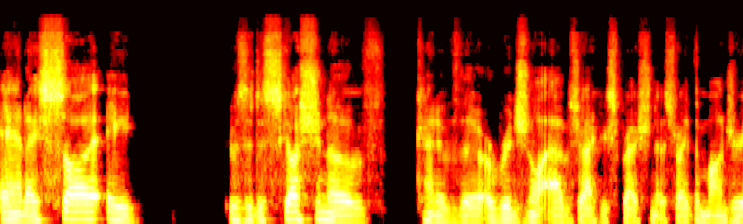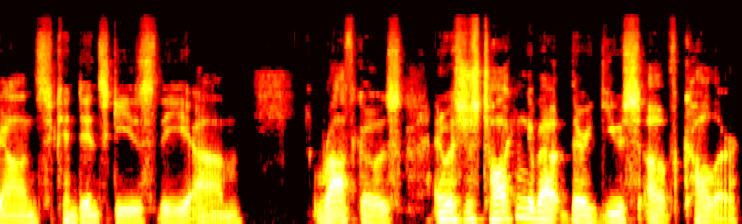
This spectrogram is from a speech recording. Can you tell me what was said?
and I saw a. It was a discussion of kind of the original abstract expressionists, right? The Mondrians, Kandinsky's, the um, Rothkos, and it was just talking about their use of color,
